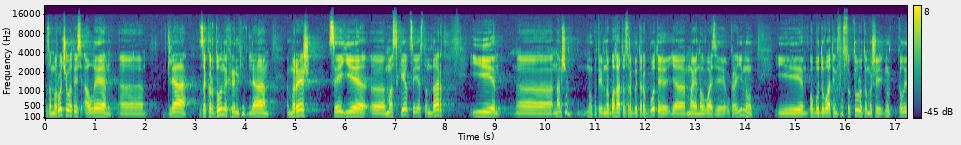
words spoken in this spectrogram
заморочуватись, але е, для закордонних ринків, для мереж це є е, це є стандарт. І нам ще ну, потрібно багато зробити роботи. Я маю на увазі Україну і побудувати інфраструктуру, тому що ну, коли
